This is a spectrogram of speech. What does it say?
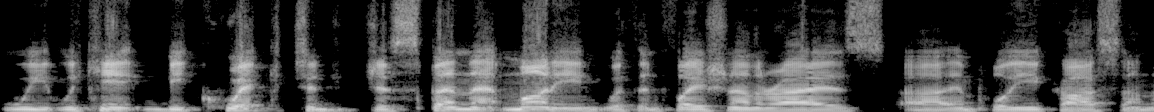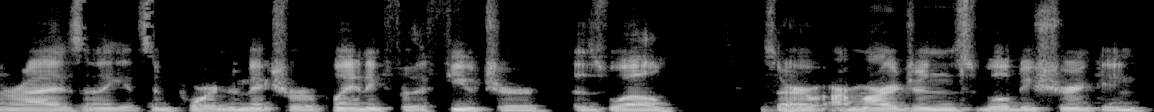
we we can't be quick to just spend that money with inflation on the rise, uh, employee costs on the rise. I think it's important to make sure we're planning for the future as well, so our, our margins will be shrinking.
